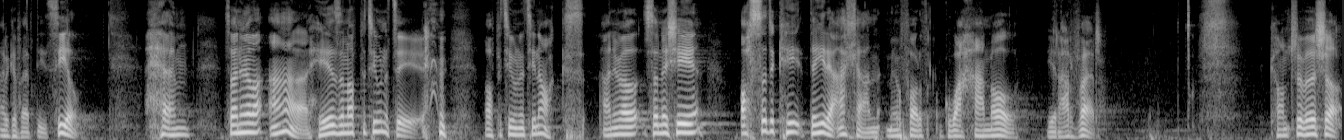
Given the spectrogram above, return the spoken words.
ar gyfer dydd syl. Um, so o'n i'n meddwl, ah, here's an opportunity. opportunity knocks. A ni'n meddwl, so nes i osod y cadeiriau allan mewn ffordd gwahanol i'r arfer. Controversial.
